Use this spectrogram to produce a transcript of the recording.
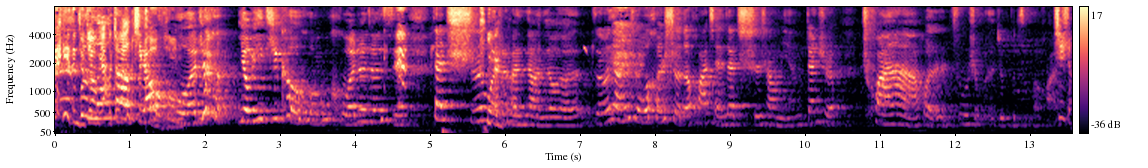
被子不重要，重要。活着，有一支口红，活着就行。但吃我是很讲究的，怎么讲？就是我很舍得花钱在吃上面，但是穿啊或者是住什么的就不怎么花。这种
